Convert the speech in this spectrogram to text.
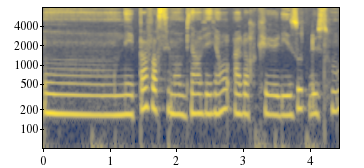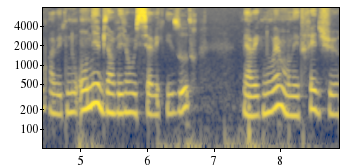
On n'est pas forcément bienveillant alors que les autres le sont avec nous. On est bienveillant aussi avec les autres, Mais avec nous-mêmes, on est très dur.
